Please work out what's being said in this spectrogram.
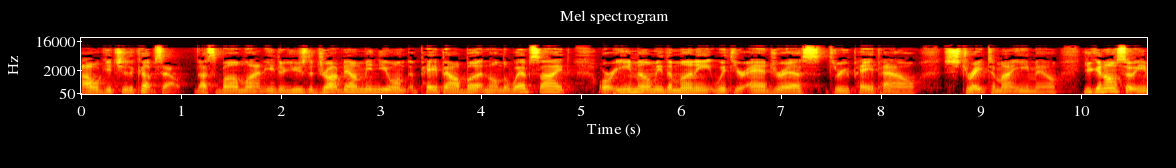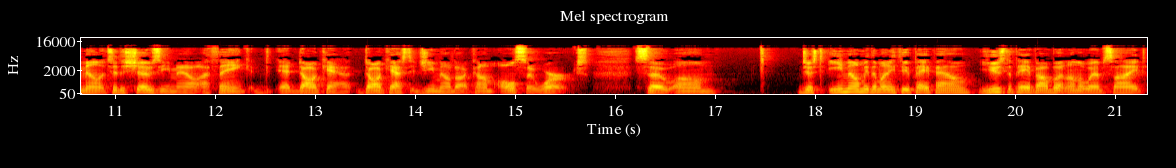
I will get you the cups out. That's the bottom line. Either use the drop down menu on the PayPal button on the website or email me the money with your address through PayPal straight to my email. You can also email it to the show's email, I think, at dawgcast, dawgcast at gmail.com also works. So, um, just email me the money through PayPal, use the PayPal button on the website,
